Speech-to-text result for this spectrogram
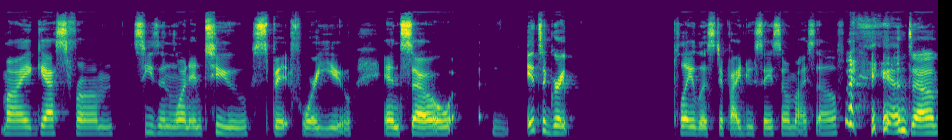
my guests from season one and two spit for you. And so it's a great playlist, if I do say so myself. and um,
